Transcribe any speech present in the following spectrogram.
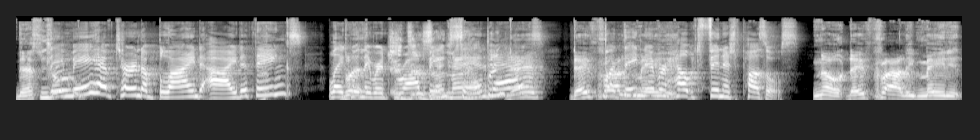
That's true. They may have turned a blind eye to things, like but when they were dropping sandbags. They, but they never it, helped finish puzzles. No, they probably made it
